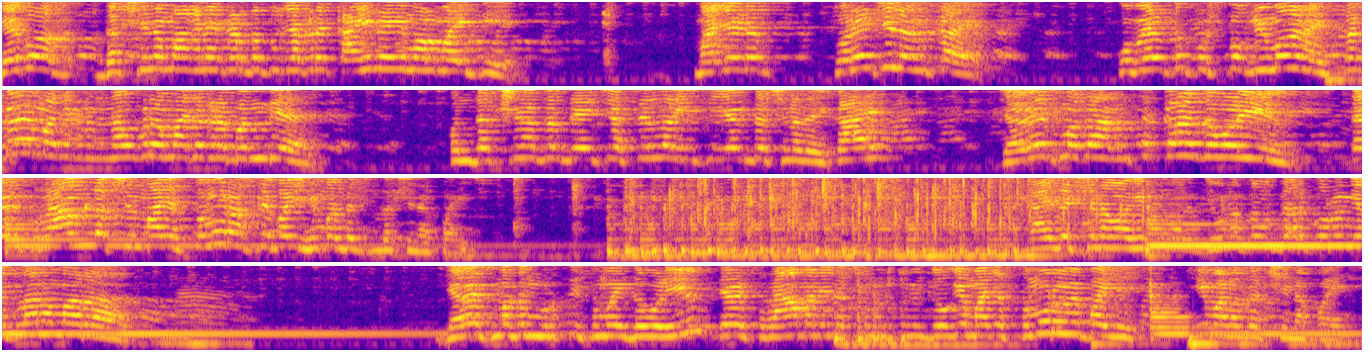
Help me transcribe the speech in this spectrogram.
हे बघ दक्षिणा मागण्याकरता तुझ्याकडे काही नाही मला माहिती आहे. माझ्याकडे सोन्याची लंका आहे. कुबेराचं पुष्पक विमान आहे. सगळे माझ्याकडे नवग्रह माझ्याकडे बंदी आहे. पण दक्षिणा जर द्यायची असेल ना इथे एक दक्षिणा द्याय काय? ज्यावेळेस माझा अंतकाळ जवळ येईल त्यावेळेस राम लक्ष्मण माझ्यासमोर असले पाहिजे हे मला दक्षिण- दक्षिणा पाहिजे. काय दक्षिणा मागितली जीवनाचा उद्धार करून घेतला ना महाराज. ज्यावेळेस माझा मृत्यू समय जवळ येईल त्यावेळेस राम आणि लक्ष्मण तुम्ही दोघे माझ्यासमोर उभे पाहिजे ही मला दक्षिणा पाहिजे.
